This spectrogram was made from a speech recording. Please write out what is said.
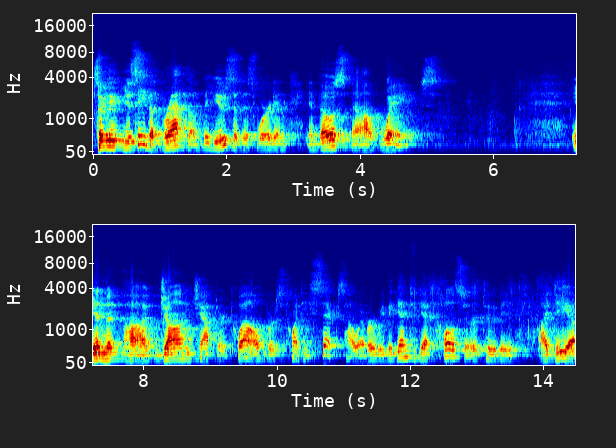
So you, you see the breadth of the use of this word in, in those uh, ways. In uh, John chapter 12, verse 26, however, we begin to get closer to the idea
